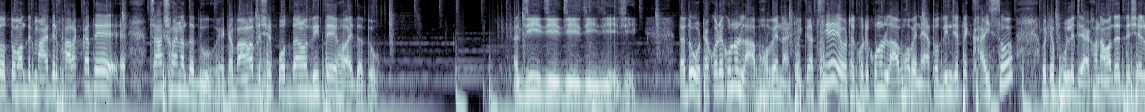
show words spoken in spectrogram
তো তোমাদের মায়েদের ফারাক্কাতে চাষ হয় না দাদু। এটা বাংলাদেশের পদ্মা নদীতে হয় দাদু। জি জি জি জি জি জি। দাদু, ওটা করে কোনো লাভ হবে না, ঠিক আছে? ওটা করে কোনো লাভ হবে না। এতদিন যেটা খাইছো, ওইটা ভুলে যায় এখন আমাদের দেশের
